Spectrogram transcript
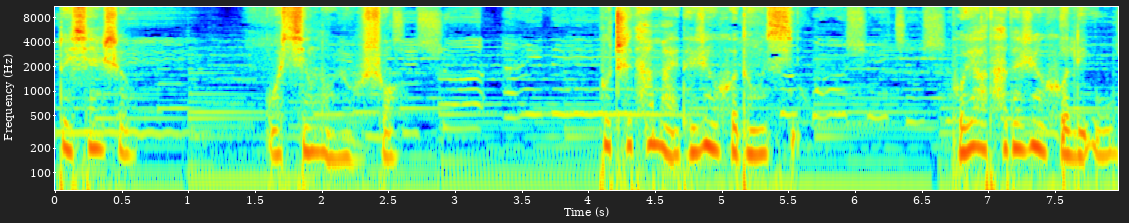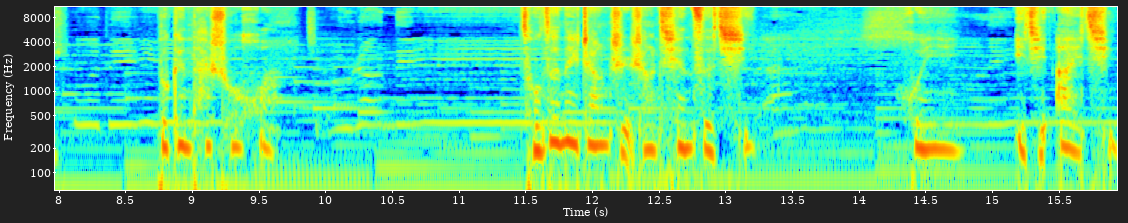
对先生，我心冷如霜。不吃他买的任何东西，不要他的任何礼物，不跟他说话。从在那张纸上签字起，婚姻。以及爱情，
